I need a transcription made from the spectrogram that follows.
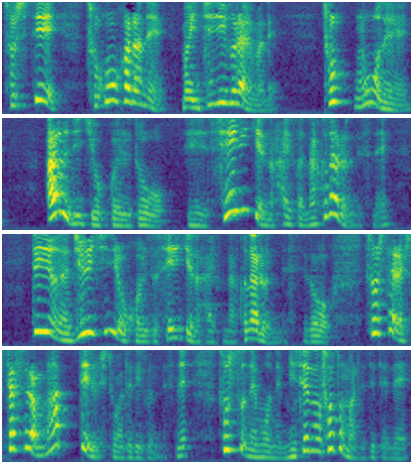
そしてそこからね、まあ、1時ぐらいまでともうねある時期を超えると、えー、整理券の配布がなくなるんですね。っていうような11時を超えると整理券の配布なくなるんですけどそしたらひたすら待ってる人が出てくるんですね。そうするとねもうね店の外まで出てね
